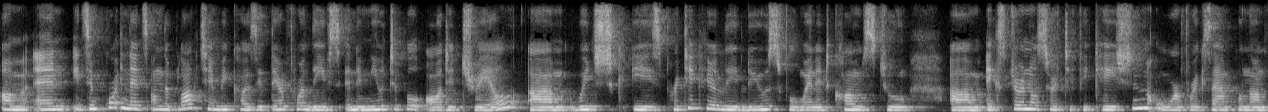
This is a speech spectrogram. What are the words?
Um, and it's important that it's on the blockchain because it therefore leaves an immutable audit trail, um, which is particularly useful when it comes to um, external certification or, for example, non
